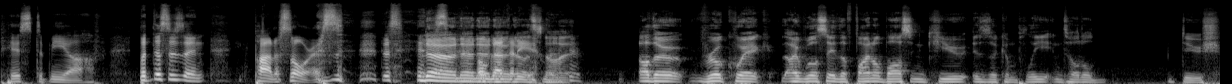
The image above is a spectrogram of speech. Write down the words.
pissed me off. But this isn't Potosaurus. this is No, no, no, no, no, it's not. Although, real quick, I will say the final boss in Q is a complete and total douche.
